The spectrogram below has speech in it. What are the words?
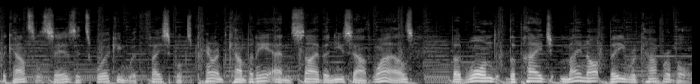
The council says it's working with Facebook's parent company and Cyber New South Wales, but warned the page may not be recoverable.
